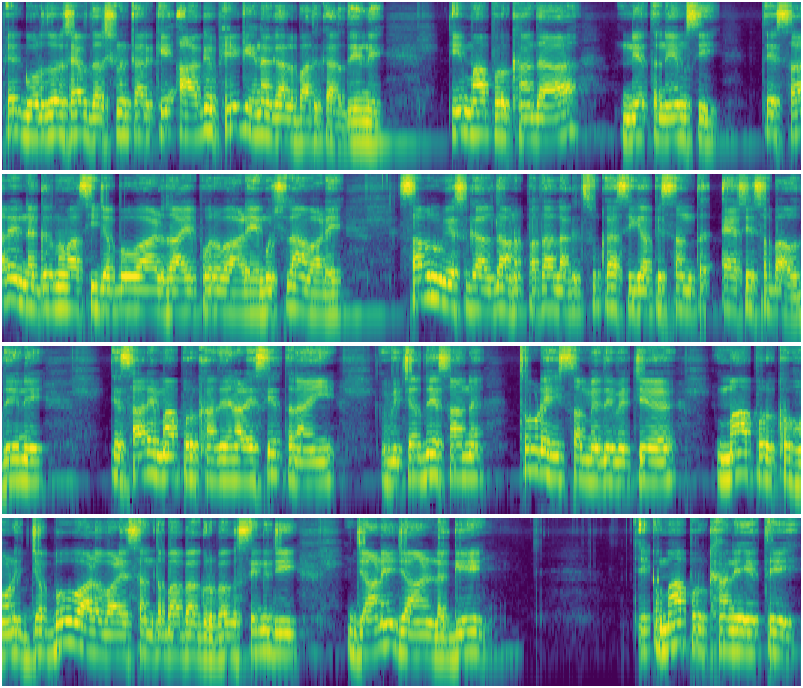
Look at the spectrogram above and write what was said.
ਫਿਰ ਗੁਰਦੁਆਰਾ ਸਾਹਿਬ ਦਰਸ਼ਨ ਕਰਕੇ ਆ ਕੇ ਫਿਰ ਕਿਸੇ ਨਾਲ ਗੱਲਬਾਤ ਕਰਦੇ ਨੇ। ਇਹ ਮਹਾਂਪੁਰਖਾਂ ਦਾ ਨਿਤਨੇਮ ਸੀ ਤੇ ਸਾਰੇ ਨਗਰ ਨਿਵਾਸੀ ਜੱਬੋਵਾਲ, ਰਾਏਪੁਰ ਵਾਲੇ, ਮੁਛਲਾਂ ਵਾਲੇ ਸਭ ਨੂੰ ਇਸ ਗੱਲ ਦਾ ਹੁਣ ਪਤਾ ਲੱਗ ਚੁੱਕਾ ਸੀਗਾ ਵੀ ਸੰਤ ਐਸੇ ਸੁਭਾਅ ਦੇ ਨੇ। ਤੇ ਸਾਰੇ ਮਹਾਂਪੁਰਖਾਂ ਦੇ ਨਾਲ ਇਸੇ ਤਰ੍ਹਾਂ ਹੀ ਵਿਚਰਦੇ ਸਨ। ਥੋੜੇ ਹੀ ਸਮੇਂ ਦੇ ਵਿੱਚ ਮਹਾਂਪੁਰਖ ਹੁਣ ਜੱਬੋਵਾਲ ਵਾਲੇ ਸੰਤ ਬਾਬਾ ਗੁਰਬਖਸ਼ ਸਿੰਘ ਜੀ ਜਾਣੇ ਜਾਣ ਲੱਗੇ। ਇੱਕ ਮਹਾਂਪੁਰਖਾਂ ਨੇ ਇੱਥੇ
